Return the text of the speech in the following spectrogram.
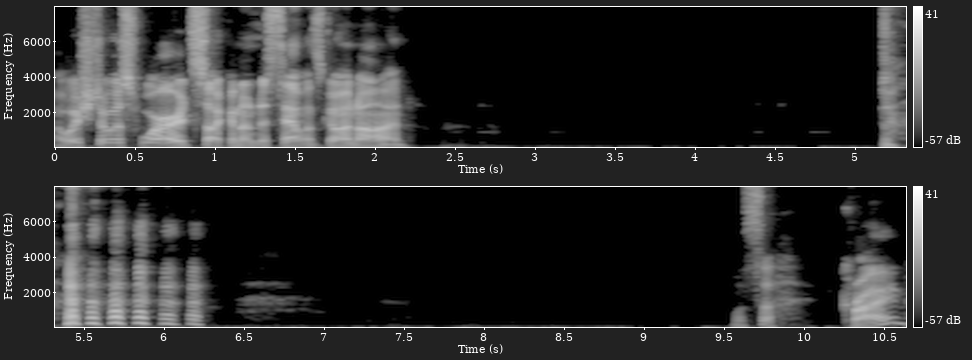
I wish there was words so I can understand what's going on. what's up? Crying?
